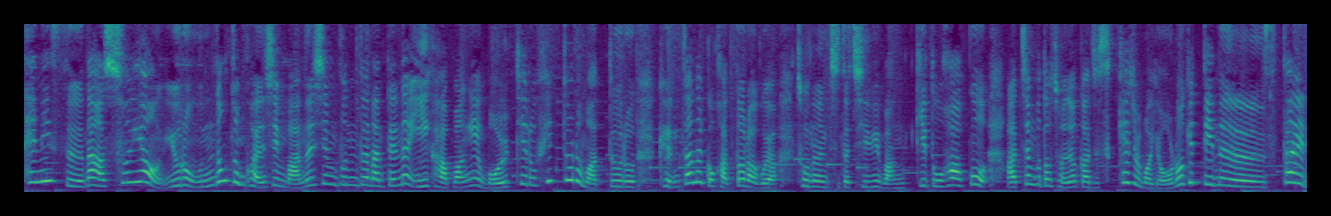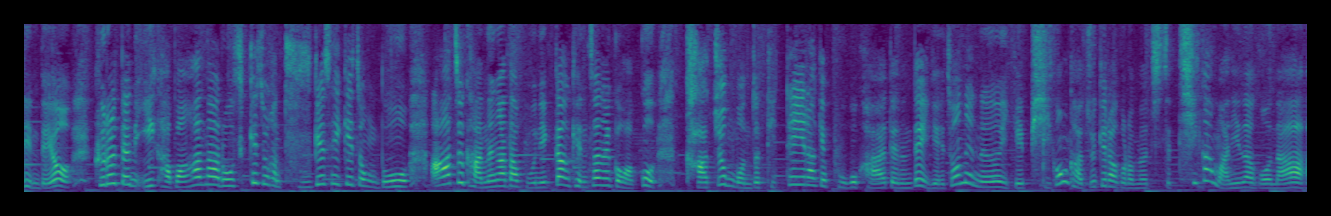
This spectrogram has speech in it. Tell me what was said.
테니스나 수영 이런 운동 좀 관심 많으신 분들한테는 이 가방이 멀티로 휘뚜루 마뚜루 괜찮을 것 같더라고요. 저는 진짜 짐이 많기도 하고 아침부터 저녁까지 스케줄 막 여러 개 뛰는 스타일인데요. 그럴 때는 이 가방 하나로 스케줄 한 두 개, 세 개 정도 아주 가능하다 보니까 괜찮을 것 같고 가죽 먼저 디테일하게 보고 가야 되는데 예전에는 이게 비건 가죽이라 그러면 진짜 티가 많이 나거나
